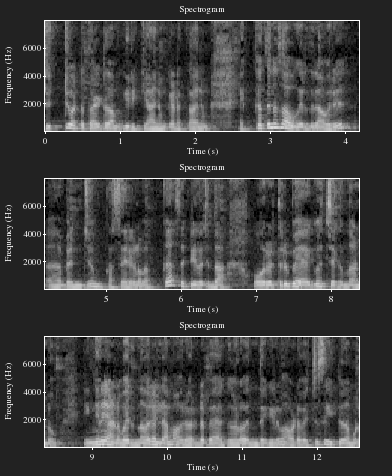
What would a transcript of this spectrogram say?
ചുറ്റുവട്ടത്തായിട്ട് നമുക്ക് ഇരിക്കാനും കിടക്കാനും ഒക്കത്തിന് സൗകര്യത്തിന് അവർ ബെഞ്ചും കസേരകളും ഒക്കെ സെറ്റ് ചെയ്ത് വെച്ചെന്താ ഓരോരുത്തർ ബാഗ് വെച്ചേക്കുന്നത് കണ്ടോ? ഇങ്ങനെയാണ് വരുന്നവരെല്ലാം അവരവരുടെ ബാഗുകളോ എന്തെങ്കിലും അവിടെ വെച്ച് സീറ്റ് നമ്മൾ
